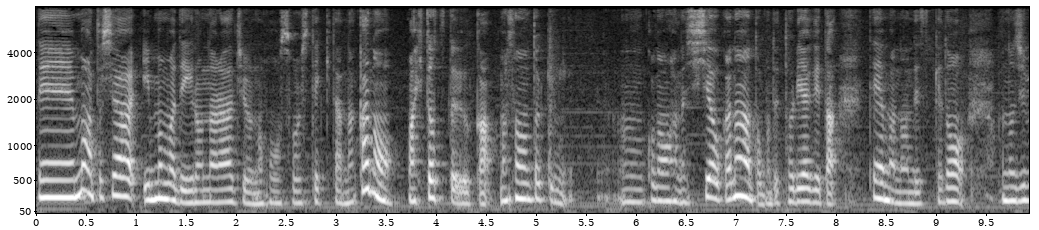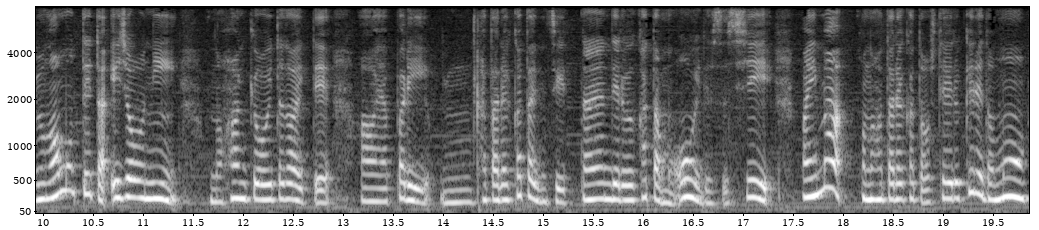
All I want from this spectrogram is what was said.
でまあ私は今までいろんなラジオの放送をしてきた中の、まあ、一つというか、まあ、その時にうん、このお話しようかなと思って取り上げたテーマなんですけどあの自分が思っていた以上にあの反響をいただいてあやっぱり、うん、働き方について悩んでる方も多いですし、まあ、今この働き方をしているけれども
